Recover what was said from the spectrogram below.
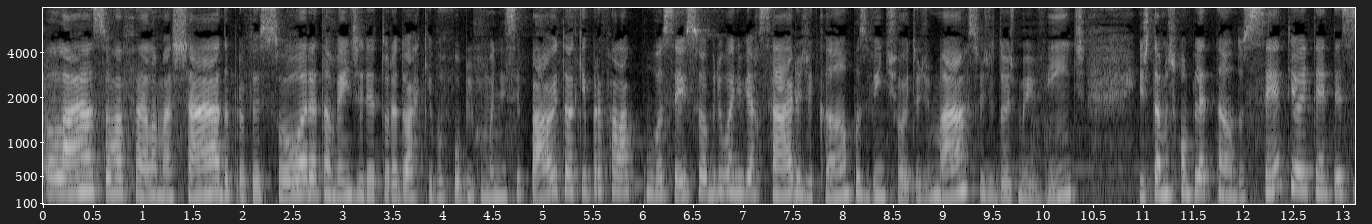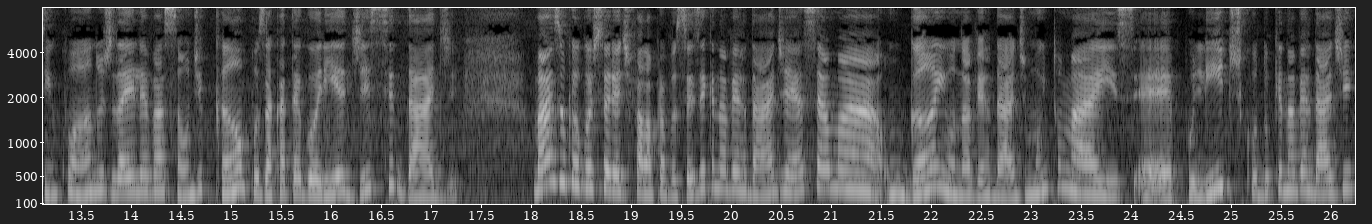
Olá, sou Rafaela Machado, professora, também diretora do Arquivo Público Municipal, e estou aqui para falar com vocês sobre o aniversário de Campos, 28 de março de 2020. Estamos completando 185 anos da elevação de Campos à categoria de cidade. Mas o que eu gostaria de falar para vocês é que, na verdade, essa é uma, um ganho, na verdade, muito mais é, é, político do que, na verdade,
